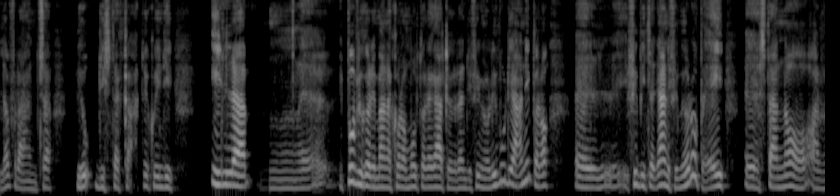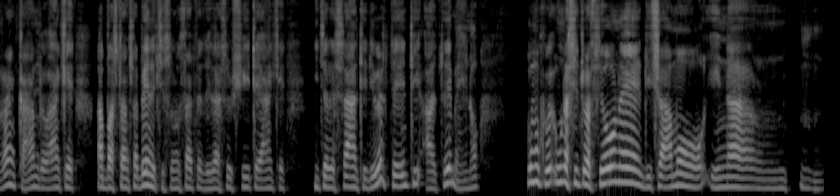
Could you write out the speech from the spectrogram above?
la Francia più distaccate. Quindi il, mh, mm, eh, il pubblico rimane ancora molto legato ai grandi film hollywoodiani, però eh, i film italiani, i film europei eh, stanno arrancando anche abbastanza bene, ci sono state diverse uscite anche interessanti, divertenti, altre meno. Comunque una situazione, diciamo, in, uh,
